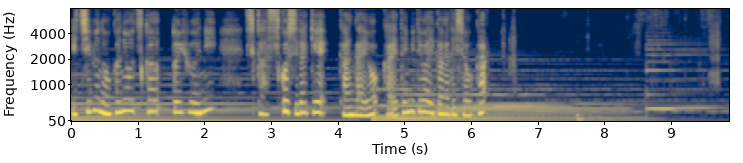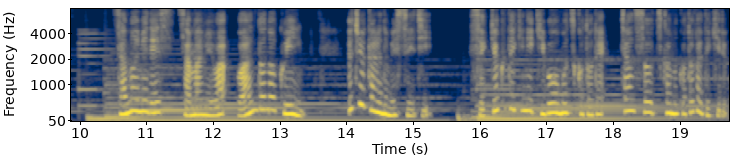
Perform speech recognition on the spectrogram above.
一部のお金を使うというふうにしか少しだけ考えを変えてみてはいかがでしょうか3枚目です3枚目はワンドのクイーン宇宙からのメッセージ積極的に希望を持つことでチャンスをつかむことができる。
